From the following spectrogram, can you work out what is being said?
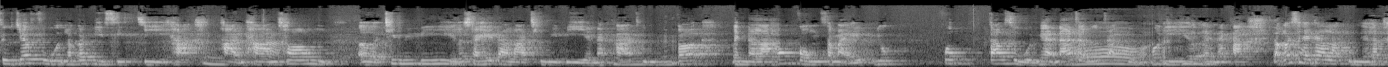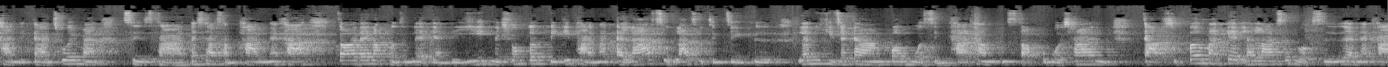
Future Food แล้วก็ BCG ค่ะ ผ่านทางช่องเอ่อทีวีบีเราใช้ดาราทีวีบีนะคะก็เป็นดาราฮ่องกงสมัยยุคพ วก 90 เนี่ยน่าจะรู้จักกลุ่มพวกนี้เยอะนะคะ แล้วก็ใช้ดารากลุ่มนี้หละค่ะในการช่วยมาสื่อสารประชาสัมพันธ์นะคะ ก็ได้รับผลสำเร็จอย่างดียิ่งในช่วงต้นปีที่ผ่านมาแต่ล่าสุดล่าสุดจริง ๆ คือ และมีกิจกรรมโปรโมทสินค้าทำ in-store promotion กับซูเปอร์มาร์เก็ตและร้านสะดวกซื้อนะคะ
